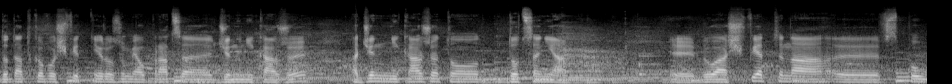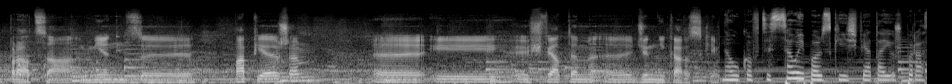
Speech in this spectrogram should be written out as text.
Dodatkowo świetnie rozumiał pracę dziennikarzy, a dziennikarze to doceniali. Y, Była świetna y, współpraca między papieżem i światem y, dziennikarskim. Naukowcy z całej Polski i świata już po raz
